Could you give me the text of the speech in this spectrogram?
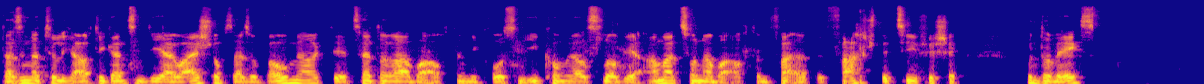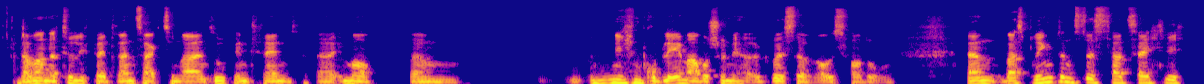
Da sind natürlich auch die ganzen DIY-Shops, also Baumärkte etc., aber auch dann die großen E-Commerce-Lobby, Amazon, aber auch dann fachspezifische unterwegs. Da war natürlich bei transaktionalen Suchintent äh, immer ähm, nicht ein Problem, aber schon eine größere Herausforderung. Ähm, was bringt uns das tatsächlich?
